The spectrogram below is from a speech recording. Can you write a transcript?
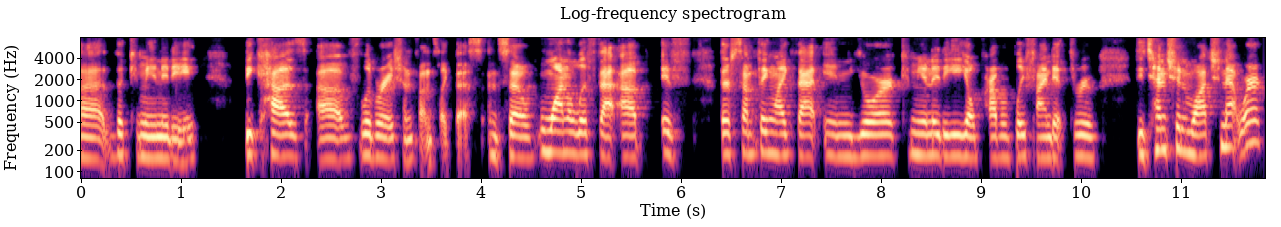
uh, the community because of liberation funds like this. And so want to lift that up. If there's something like that in your community, you'll probably find it through Detention Watch Network,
